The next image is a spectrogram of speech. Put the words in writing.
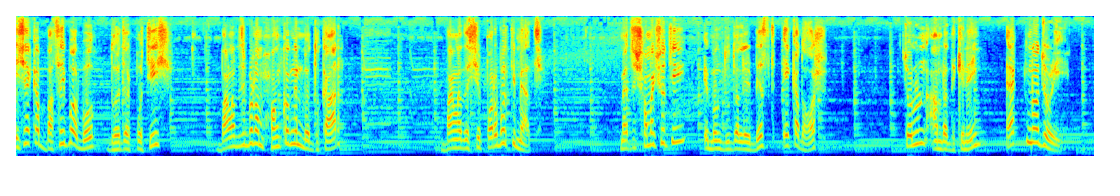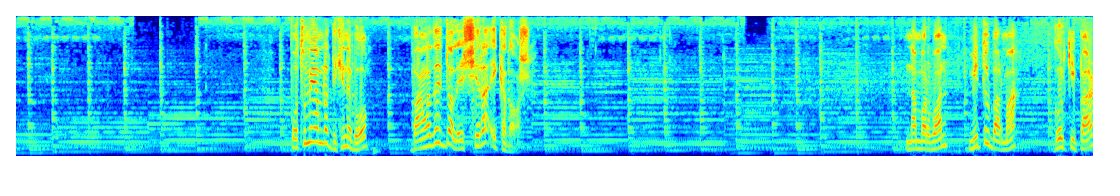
Asia cup বাছাই পর্ব দু হাজার পঁচিশ, বাংলাদেশ বনাম হংকংয়ের মধ্যকার বাংলাদেশের পরবর্তী ম্যাচ। ম্যাচের সময়সূচি এবং দু দলের বেস্ট একাদশ। চলুন আমরা দেখে নেই এক নজরে। প্রথমে আমরা দেখে নেব বাংলাদেশ দলের সেরা একাদশ। Number one, Mitul Barma, goalkeeper.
